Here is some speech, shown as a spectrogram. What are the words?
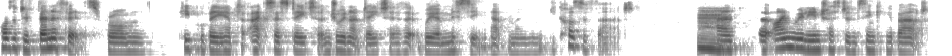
positive benefits from people being able to access data and join up data that we're missing at the moment because of that. Mm. And so I'm really interested in thinking about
